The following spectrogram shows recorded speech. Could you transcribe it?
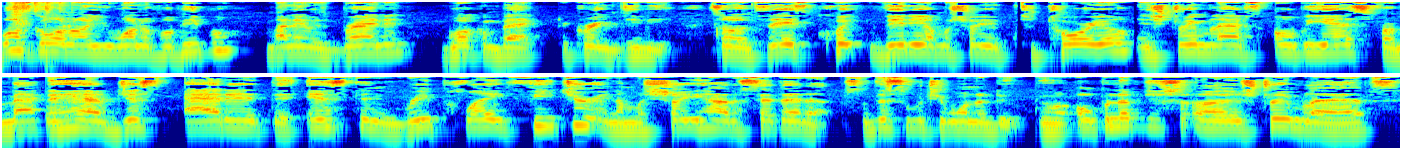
What's going on, you wonderful people? My name is Brandon. Welcome back to Crayton TV. So in today's quick video, I'm gonna show you a tutorial in Streamlabs OBS for Mac. They have just added the instant replay feature, and I'm gonna show you how to set that up. So this is what you wanna do. You wanna open up your uh, Streamlabs.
